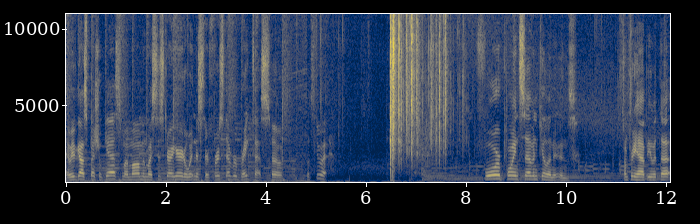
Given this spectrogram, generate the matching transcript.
And we've got special guests. My mom and my sister are here to witness their first ever break test. So let's do it. 4.7 kilonewtons. I'm pretty happy with that.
